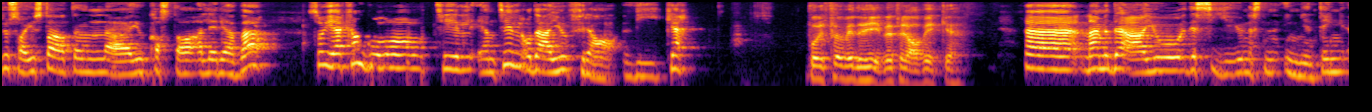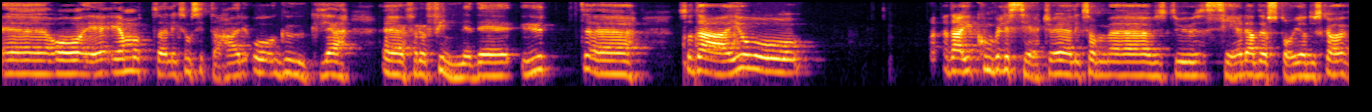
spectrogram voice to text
du sa i stad at den er jo kasta allerede. Så jeg kan gå til en til, og det er jo fravike. Hvorfor vil du hive fravike? Eh, nei, men det er jo Det sier jo nesten ingenting. Eh, og jeg, jeg, måtte liksom sitte her og google eh, for å finne det ut. Eh, så det er jo det er jo komplisert, liksom, eh, hvis du ser det. Det står jo at du skal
